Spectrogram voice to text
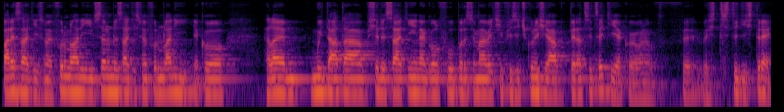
50 jsme furt mladí, v 70 jsme furt mladí, jako hele, můj táta v 60 na golfu prostě má větší fyzičku než já v 35, jako jo, no, ve, ve 34.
